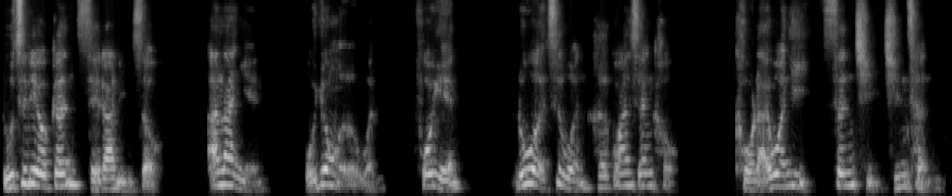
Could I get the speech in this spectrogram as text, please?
如之六根，谁来领受？阿难言：我用耳闻。佛言：如耳自闻，何关身口？口来问意，身起轻沉。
